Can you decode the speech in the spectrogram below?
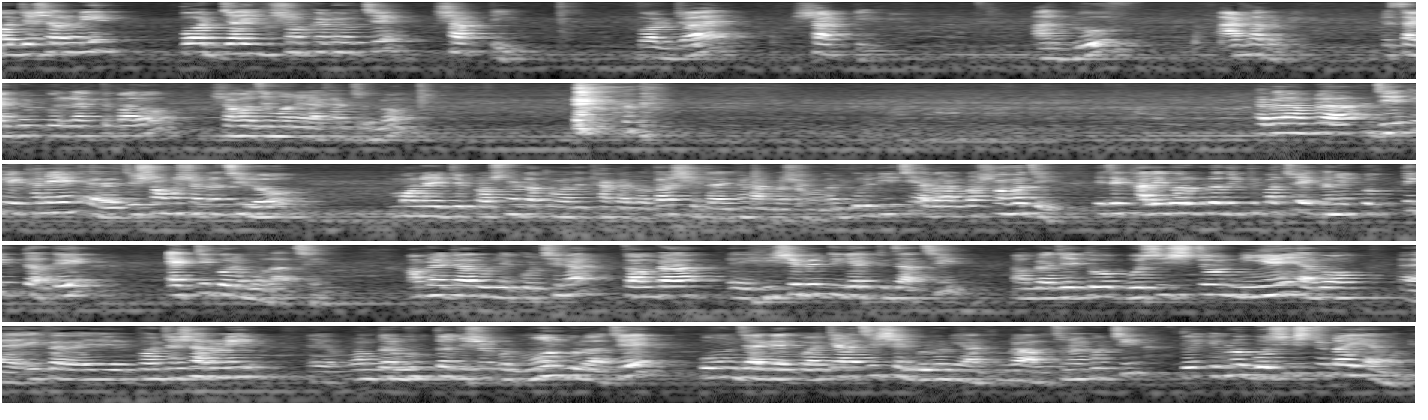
পর্যায় সারণীর পর্যায় সংখ্যাটা হচ্ছে ষাটটি। পর্যায় ষাটটি। আর গ্রুপ আঠারোটি। এটা সাইড নোট করে রাখতে পারো, সহজে মনে রাখার জন্য। এবার আমরা যেহেতু এখানে যে সমস্যাটা ছিল মনে যে প্রশ্নটা তোমাদের থাকার কথা, সেটা এখানে আমরা সমাধান করে দিয়েছি। এবার আমরা সহজেই এই যে খালি ঘরগুলো দেখতে পাচ্ছ, এখানে প্রত্যেকটাতে একটি করে মোল আছে। আমরা এটা আর উল্লেখ করছি না। তো আমরা এই হিসেবের দিকে একটু যাচ্ছি। আমরা যেহেতু বৈশিষ্ট্য নিয়ে এবং পর্যায় সারণীর অন্তর্ভুক্ত যে সকল মূলগুলো আছে, কোন জায়গায় কয়টা আছে সেগুলো নিয়ে আমরা আলোচনা করছি। তো এগুলো বৈশিষ্ট্যটাই এমন।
